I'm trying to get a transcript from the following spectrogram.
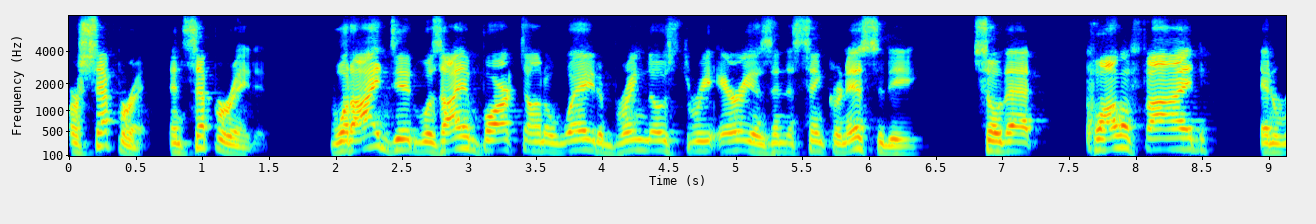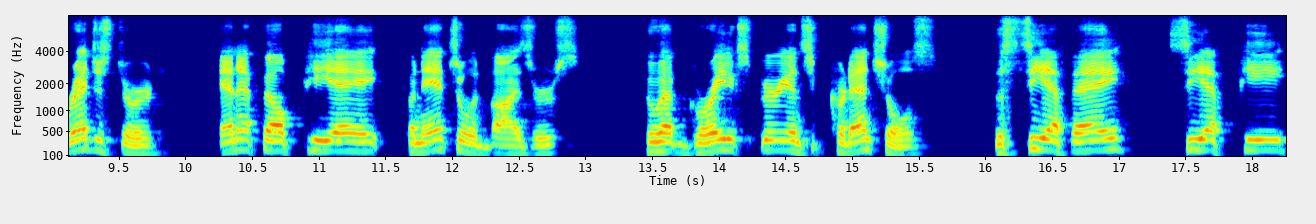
are separate and separated what I did was I embarked on a way to bring those three areas into synchronicity so that qualified and registered NFLPA financial advisors who have great experience and credentials, the CFA, CFP,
